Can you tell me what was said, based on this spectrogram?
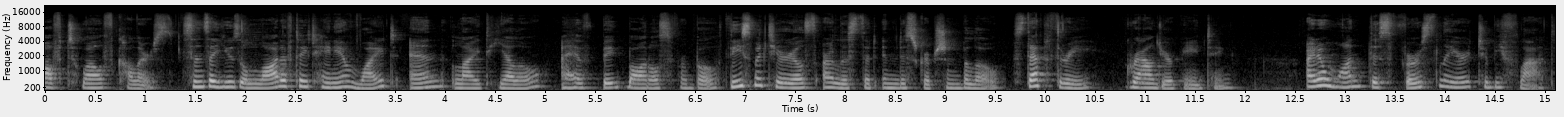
of 12 colors. Since I use a lot of titanium white and light yellow, I have big bottles for both. These materials are listed in the description below. Step 3. Ground your painting. I don't want this first layer to be flat.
